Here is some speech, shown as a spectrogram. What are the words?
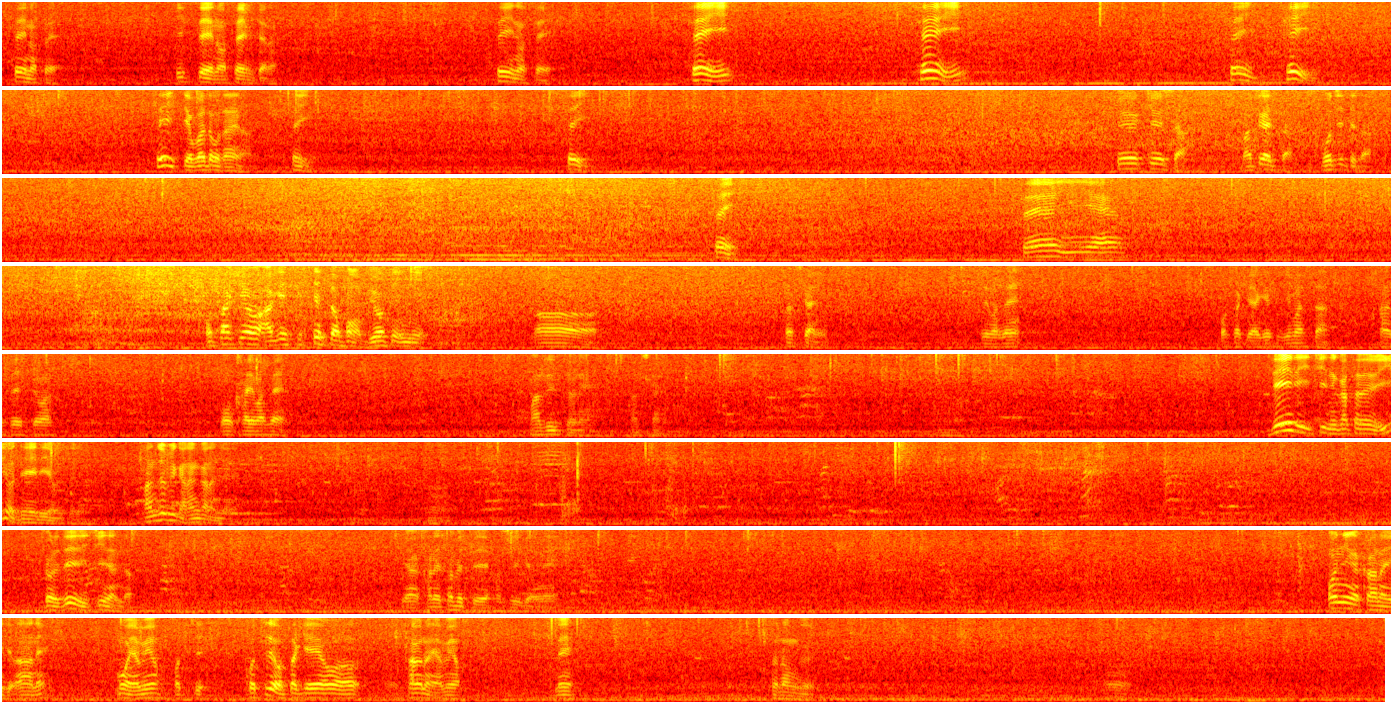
せいのせい。一世のせいみたいな。せいのせい。せい？せい？せい？せい？せいって呼ばれたことないな。せい。せい。救急車。間違えてた。ごじってた。せい。Say yes お酒をあげすぎると思う病院に。ああ確かに。すいません。お酒あげすぎました。反省してます。もう買いません。まずいですよね。確かに。デイリー1位抜かされる。いいよデイリーは別に。誕生日かなんかなんじゃない、うん。今日デイリー1位なんだ。いやカレー食べてほしいけどね。本人が買わないけどああね。もうやめよう。こっち。こっちでお酒を買うのはやめよう。ね。ストロング、うん、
